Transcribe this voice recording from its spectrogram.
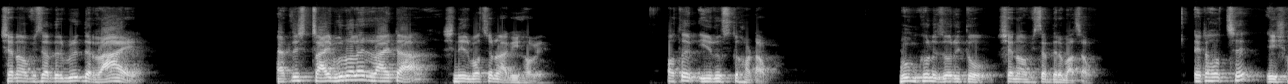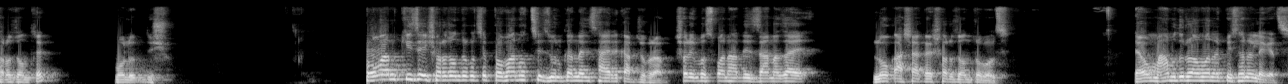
সেনা অফিসারদের বিরুদ্ধে রায় অ্যাটলিস্ট ট্রাইব্যুনালের রায়টা নির্বাচনের আগেই হবে। অতএব ইউনুসকে হটাও। গুম খুনে জড়িত সেনা অফিসারদের বাঁচাও। এটা হচ্ছে এই ষড়যন্ত্রের মূল উদ্দেশ্য। প্রমাণ কি যে ষড়যন্ত্র করছে? প্রমাণ হচ্ছে জুলকারনাইন সাহের কার্যক্রম। শরীফ ওসমান হাদিস জানা যায় লোক আশাকে ষড়যন্ত্র বলছে। এবং মাহমুদুর রহমানের পিছনে লেগেছে।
